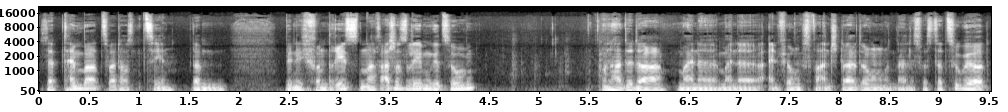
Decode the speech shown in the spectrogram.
September 2010. Dann bin ich von Dresden nach Aschersleben gezogen und hatte da meine, meine Einführungsveranstaltung und alles, was dazugehört.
